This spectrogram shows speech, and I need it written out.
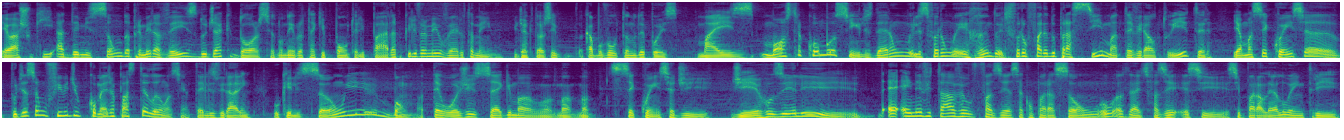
eu acho que a demissão da primeira vez do Jack Dorsey. Eu não lembro até que ponto ele para, porque o livro é meio velho também, né? E o Jack Dorsey acabou voltando depois. Mas mostra como, assim, eles deram. Eles foram errando, eles foram falhando pra cima até virar o Twitter. E é uma sequência. Podia ser um filme de comédia pastelão, assim, até eles virarem o que eles são. E, bom, até hoje segue uma, uma- uma sequência de, de erros e ele. É, é inevitável fazer essa comparação, ou aliás, fazer esse, esse paralelo entre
